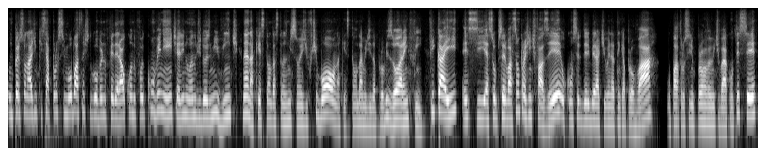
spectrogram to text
um personagem que se aproximou bastante do governo federal quando foi conveniente ali no ano de 2020, né, na questão das transmissões de futebol, na questão da medida provisória, enfim. Fica aí esse, essa observação para a gente fazer, o Conselho Deliberativo ainda tem que aprovar, o patrocínio provavelmente vai acontecer,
